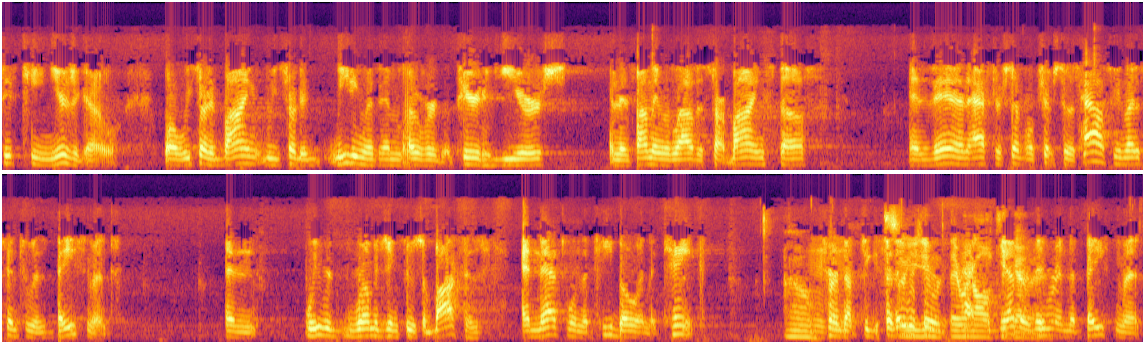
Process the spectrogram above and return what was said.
15 years ago. Well, we started buying, we started meeting with him over a period of years, and then finally we were allowed to start buying stuff. And then after several trips to his house, he let us into his basement, and we were rummaging through some boxes, and that's when the Teebo and the Kaink Oh. turned up together. So, So they were, they were didn't- they weren't all together. together. They were in the basement.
